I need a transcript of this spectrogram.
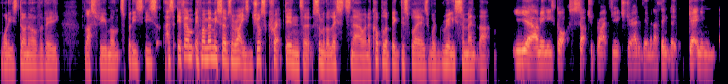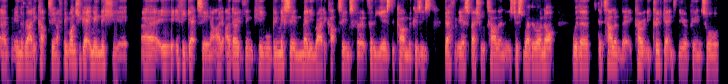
what he's done over the last few months, but he's he's has if I'm, if my memory serves me right, he's just crept into some of the lists now, and a couple of big displays would really cement that. Yeah, I mean, he's got such a bright future ahead of him, and I think that getting him um, in the Ryder Cup team, I think once you get him in this year, uh, if he gets in, I, I, don't think he will be missing many Ryder Cup teams for, for the years to come because he's definitely a special talent. It's just whether or not, with a, the talent that currently could get into the European Tour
